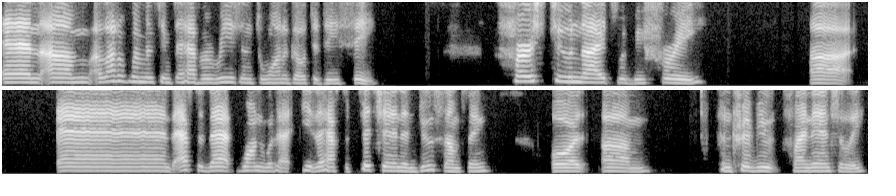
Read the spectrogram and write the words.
And um, a lot of women seem to have a reason to want to go to DC. First two nights would be free. Uh, and after that, one would ha either have to pitch in and do something or um, contribute financially.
